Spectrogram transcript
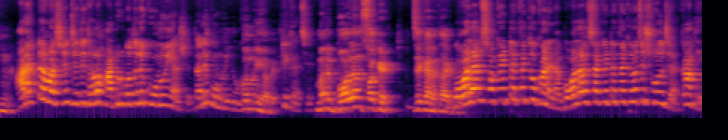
হুম। আর একটা আসে যদি ধরো হাঁটুর বদলে কোনোই আসে তাহলে কোনোই নয়। কোনই হবে। ঠিক আছে। মানে বল এন্ড সকেট যেখানে থাকবে। বল আর সকেটটা থাকে ওখানে না বল আর সকেটটা থাকে হচ্ছে শোল্ডার কাঁধে।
